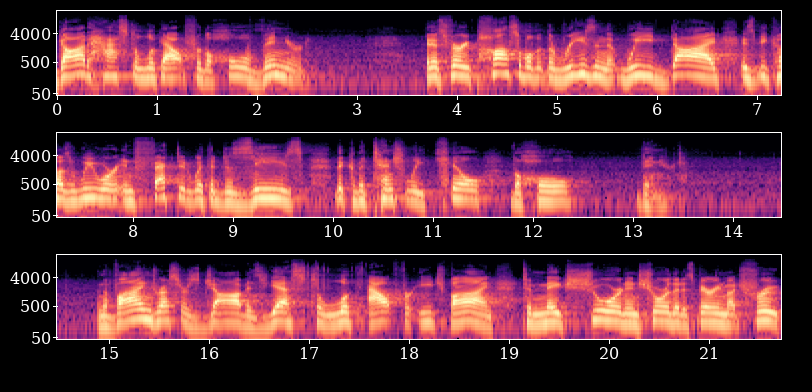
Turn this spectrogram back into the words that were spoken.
God has to look out for the whole vineyard. And it's very possible that the reason that we died is because we were infected with a disease that could potentially kill the whole vineyard. And the vine dresser's job is, yes, to look out for each vine to make sure and ensure that it's bearing much fruit,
